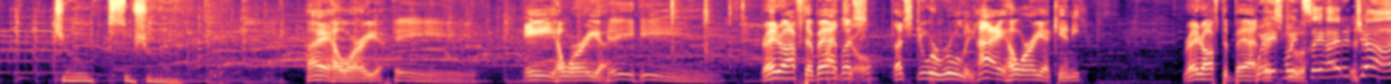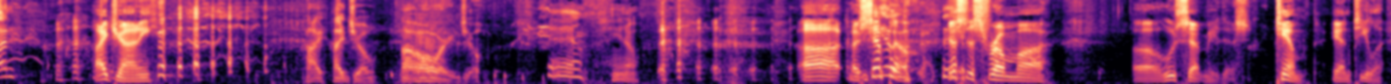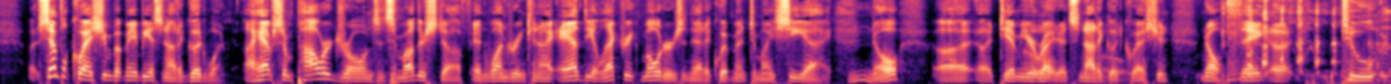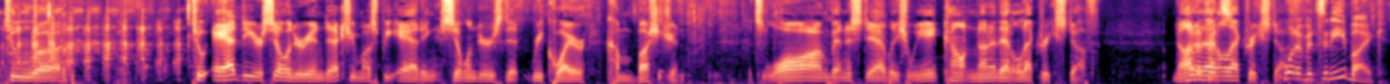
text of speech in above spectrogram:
Joe Soucheray. Hi, how are you? Hey. Hey, how are you? Hey, hey. Right off the bat, Hi, let's Joe. let's do a ruling. Hi, how are you, Kenny? Right off the bat, let's Wait, do wait, a, say hi to John. hi, Johnny. Hi, hi, Joe. Uh, how are you, Joe? Yeah, you know. Uh, a simple. know. this is from uh, uh, who sent me this? Tim Antila. Simple question, but maybe it's not a good one. I have some power drones and some other stuff, and wondering can I add the electric motors in that equipment to my CI? No, uh, uh, Tim, you're right. It's not a good question. No, they uh, to to. Uh, to add to your cylinder index, you must be adding cylinders that require combustion. It's long been established. We ain't counting none of that electric stuff. None What of that electric stuff. What if it's an e-bike?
